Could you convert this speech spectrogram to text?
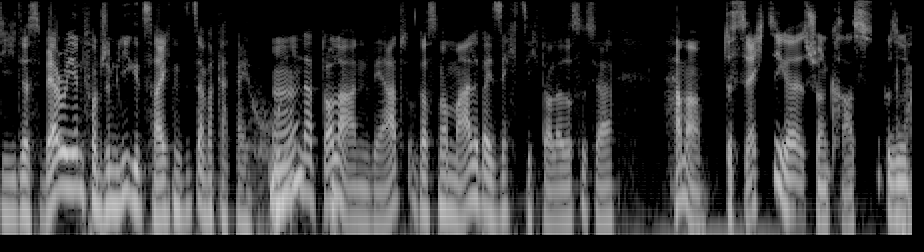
die, das Variant von Jim Lee gezeichnet sitzt einfach gerade bei 100 Dollar an Wert und das normale bei 60 Dollar. Das ist ja Hammer. Das 60er ist schon krass. Also, dass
